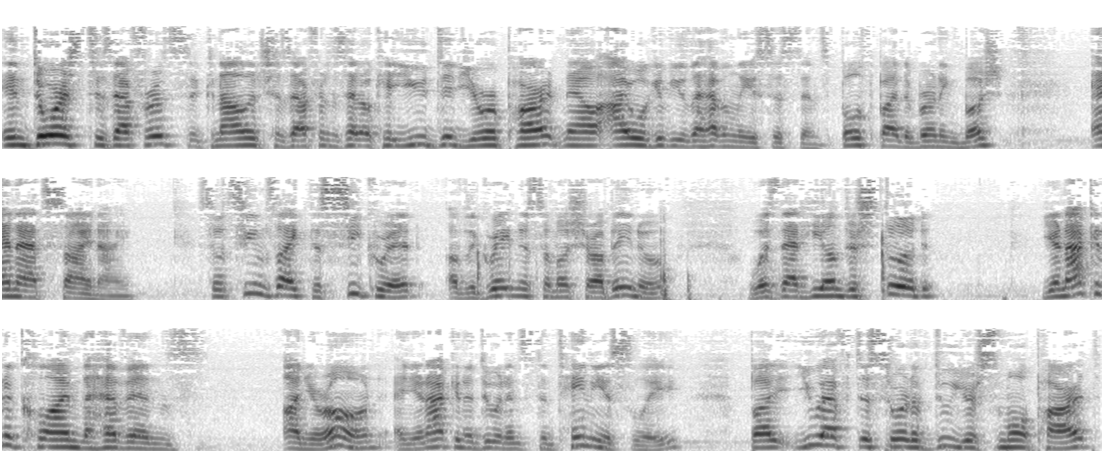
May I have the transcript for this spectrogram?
endorsed his efforts, acknowledged his efforts, and said, okay, you did your part, now I will give you the heavenly assistance, both by the burning bush and at Sinai. So it seems like the secret of the greatness of Moshe Rabbeinu was that he understood you're not going to climb the heavens on your own, and you're not going to do it instantaneously, but you have to sort of do your small part.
